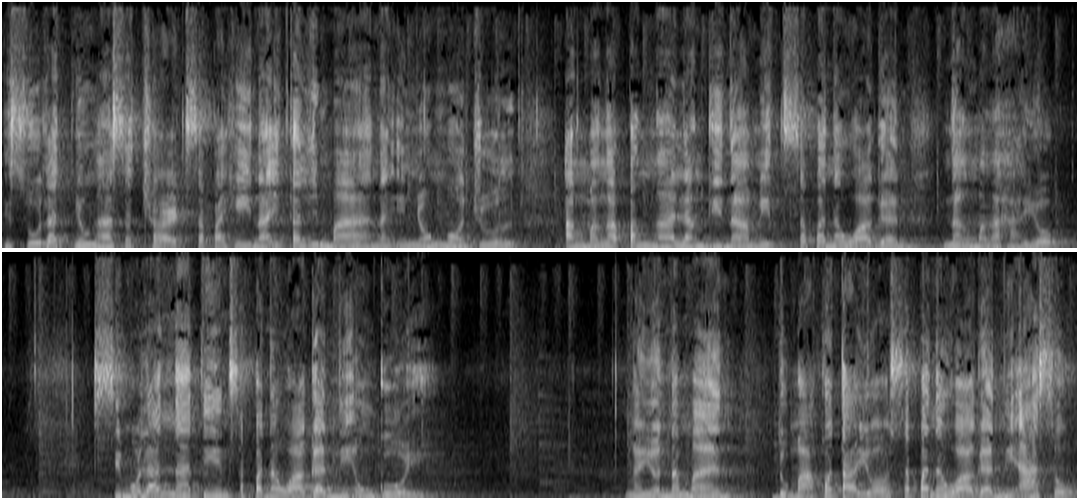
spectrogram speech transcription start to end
Isulat nyo nga sa chart sa pahina ikalima ng inyong module ang mga pangalang ginamit sa panawagan ng mga hayop. Simulan natin sa panawagan ni Unggoy. Ngayon naman, dumako tayo sa panawagan ni Aso.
